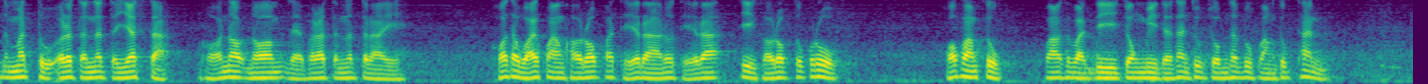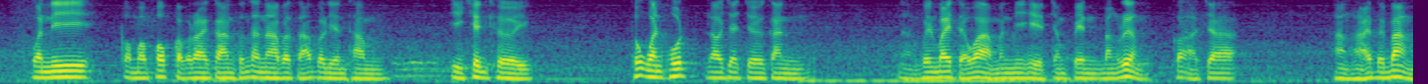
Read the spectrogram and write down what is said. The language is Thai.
นมัตตุอรัตนตยัสสะ ขอนอบน้อมแด่พระรัตนตรัย ขอถวายความเคารพพระเถรานุเถระที่เคารพทุกรูป ขอความสุขความสวัสดีจงมีแต่ท่านผู้ชมท่านผู้ฟังทุกท่าน วันนี้ก็มาพบกับรายการสนทนาภาษาปรริยนธรรมอีกเช่นเคย ทุกวันพุธเราจะเจอกันนะเว้นไว้แต่ว่ามันมีเหตุจำเป็นบางเรื่องก็อาจจะห่างหายไปบ้าง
